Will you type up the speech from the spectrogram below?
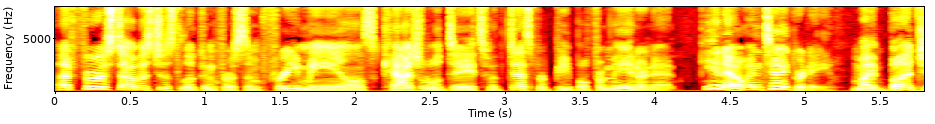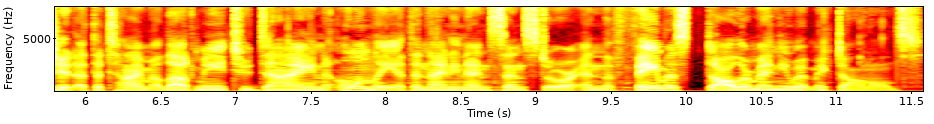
At first, I was just looking for some free meals, casual dates with desperate people from the internet. You know, integrity. My budget at the time allowed me to dine only at the 99 cent store and the famous dollar menu at McDonald's.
